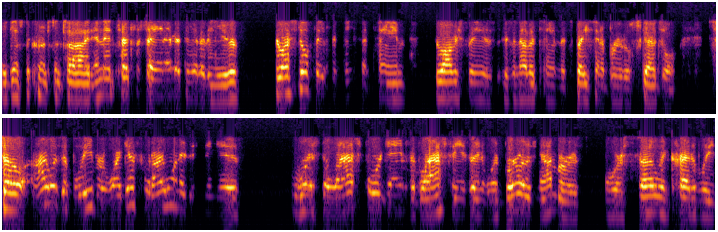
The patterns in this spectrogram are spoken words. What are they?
against the Crimson Tide, and then Texas A&M at the end of the year, who I still think is a decent team who obviously is, is another team that's facing a brutal schedule. So I was a believer. Well, I guess what I wanted to see is was the last four games of last season when Burrow's numbers were so incredibly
